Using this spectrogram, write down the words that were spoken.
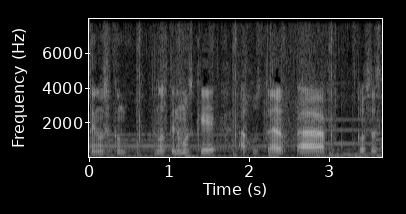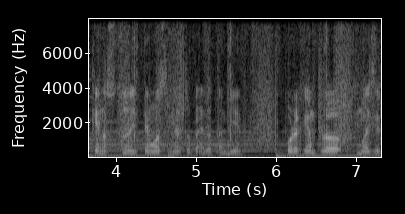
tenemos que, nos tenemos que ajustar a cosas que nosotros necesitemos en nuestro planeta también. Por ejemplo, como decir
